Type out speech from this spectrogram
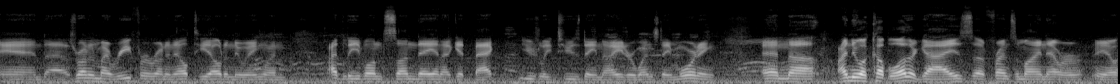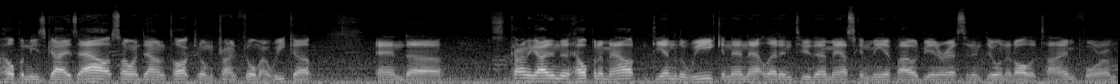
and I was running my reefer, running LTL to New England. I'd leave on Sunday and I'd get back usually Tuesday night or Wednesday morning. And uh, I knew a couple other guys, uh, friends of mine that were you know helping these guys out. So I went down and talked to them to try and fill my week up. And uh, kind of got into helping them out at the end of the week, and then that led into them asking me if I would be interested in doing it all the time for them,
